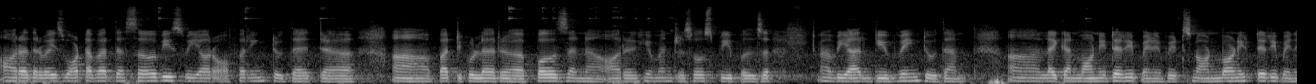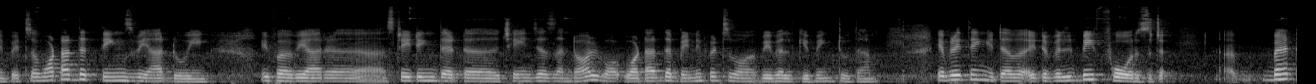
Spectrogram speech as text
or otherwise whatever the service we are offering to that uh, uh, particular uh, person or human resource peoples uh, we are giving to them uh, like a monetary benefits non-monetary benefits. So what are the things we are doing? If uh, we are uh, stating that uh, changes and all what, what are the benefits we will giving to them? Everything it uh, it will be forced. But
